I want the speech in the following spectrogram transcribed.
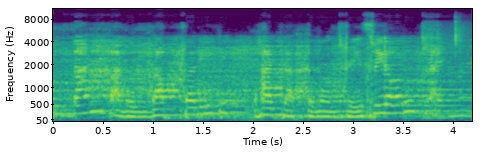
উদ্যান পালন দপ্তরের ভারপ্রাপ্ত মন্ত্রী শ্রী অরূপ রায়।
